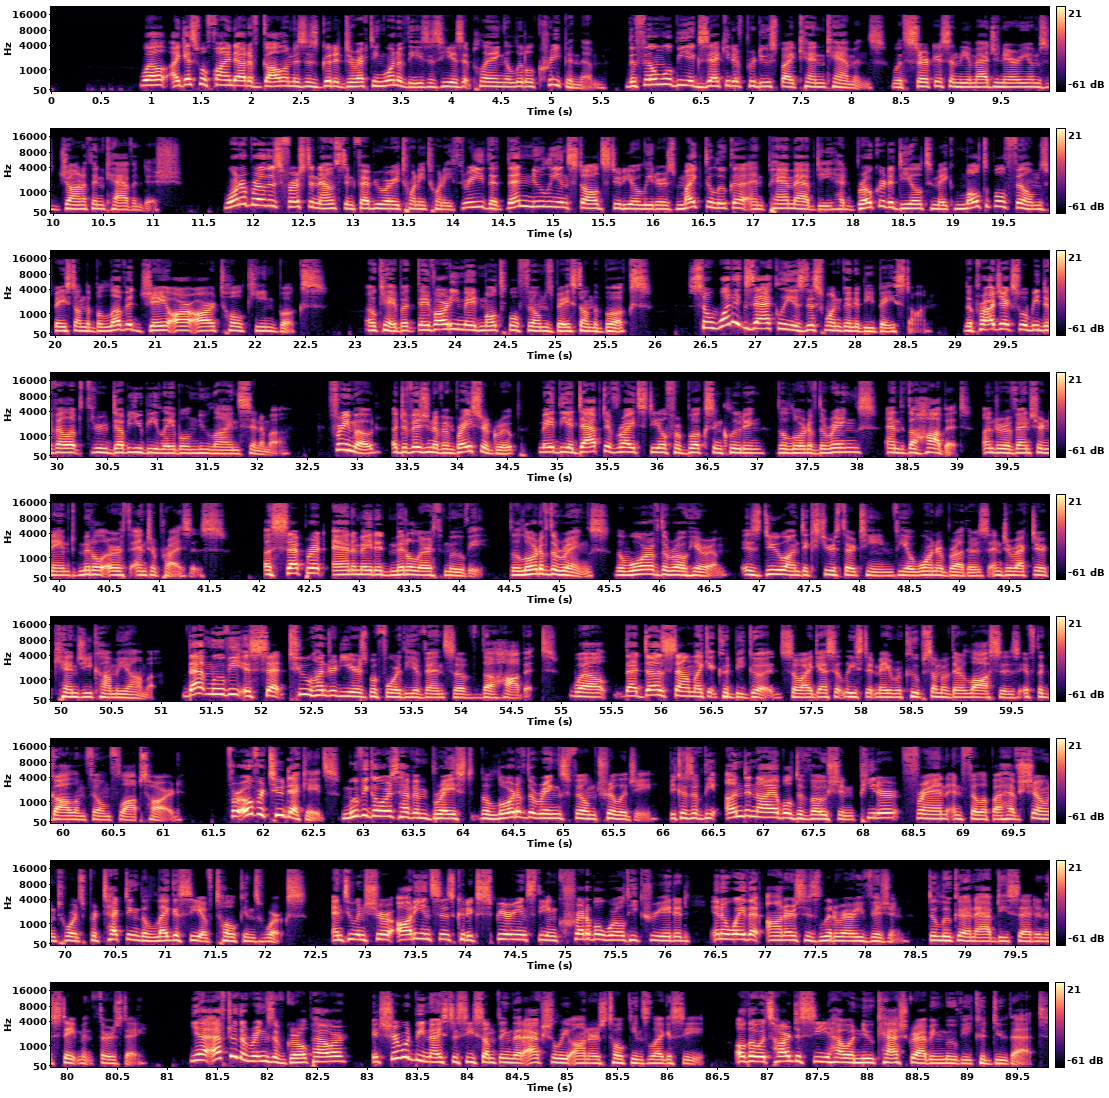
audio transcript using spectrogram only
Well, I guess we'll find out if Gollum is as good at directing one of these as he is at playing a little creep in them. The film will be executive produced by Ken Kamins, with Serkis and the Imaginarium's Jonathan Cavendish. Warner Brothers first announced in February 2023 that then newly installed studio leaders Mike DeLuca and Pam Abdy had brokered a deal to make multiple films based on the beloved J.R.R. Tolkien books. Okay, but they've already made multiple films based on the books. So, what exactly is this one going to be based on? The projects will be developed through WB label New Line Cinema. Freemode, a division of Embracer Group, made the adaptive rights deal for books including The Lord of the Rings and The Hobbit under a venture named Middle Earth Enterprises. A separate animated Middle Earth movie, The Lord of the Rings, The War of the Rohirrim, is due on Dixture 13 via Warner Brothers and director Kenji Kamiyama. That movie is set 200 years before the events of The Hobbit. Well, that does sound like it could be good, so I guess at least it may recoup some of their losses if the Gollum film flops hard. For over two decades, moviegoers have embraced the Lord of the Rings film trilogy because of the undeniable devotion Peter, Fran, and Philippa have shown towards protecting the legacy of Tolkien's works, and to ensure audiences could experience the incredible world he created in a way that honors his literary vision, DeLuca and Abdy said in a statement Thursday. Yeah, after the Rings of Girl Power, it sure would be nice to see something that actually honors Tolkien's legacy, although it's hard to see how a new cash grabbing movie could do that.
